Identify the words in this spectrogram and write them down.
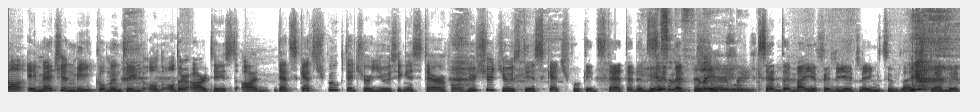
Oh, imagine me commenting on other artists on that sketchbook that you're using is terrible. You should use this sketchbook instead. And then Here's send an them, affiliate link. send them my affiliate link to like Splendid.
